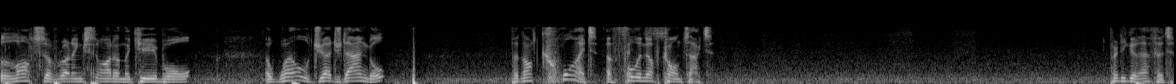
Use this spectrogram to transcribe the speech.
Lots of running side on the cue ball. A well judged angle, but not quite a full Six. enough contact. Pretty good effort.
